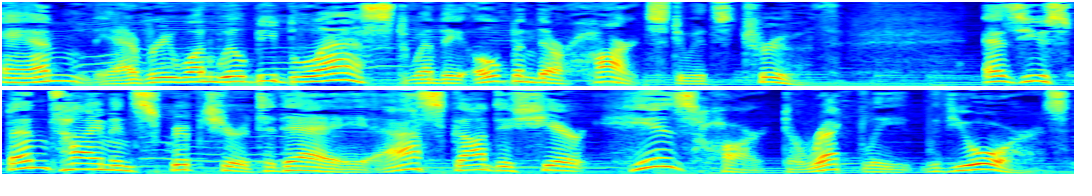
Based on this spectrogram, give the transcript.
and everyone will be blessed when they open their hearts to its truth. As you spend time in Scripture today, ask God to share His heart directly with yours,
